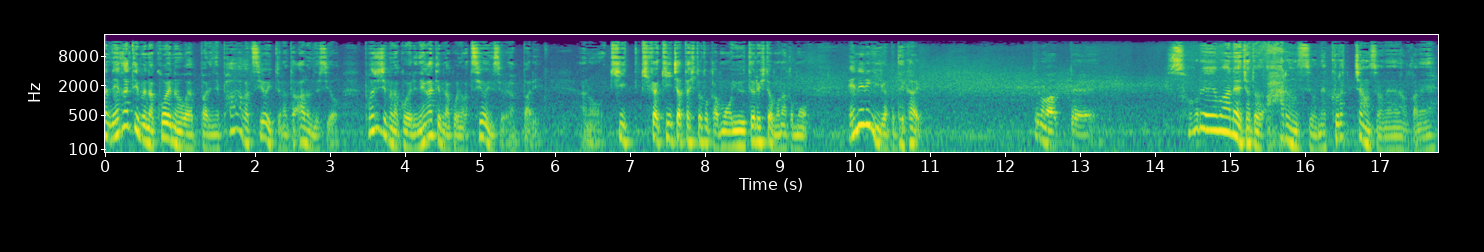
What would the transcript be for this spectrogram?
あ、ネガティブな声の方がやっぱりねパワーが強いっていうのはあるんですよ。ポジティブな声よりネガティブな声の方が強いんですよやっぱり。あの聞聞か聞いちゃった人とかも言うてる人もなんかもうエネルギーがやっぱでかい。っていうのがあってそれはねちょっとあるんですよね。食らっちゃうんですよねなんかね。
